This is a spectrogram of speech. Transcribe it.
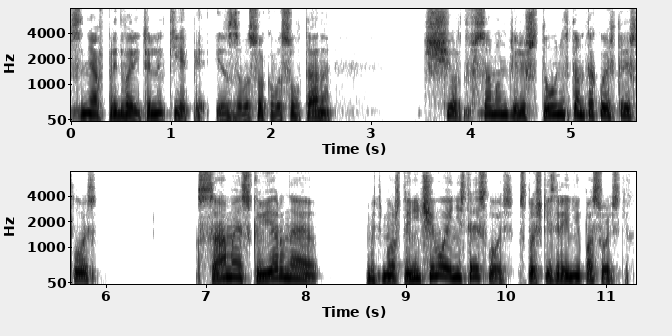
сняв предварительно кепи из-за высокого султана. Черт, в самом деле, что у них там такое стряслось? Самое скверное, быть может, и ничего и не стряслось с точки зрения посольских.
